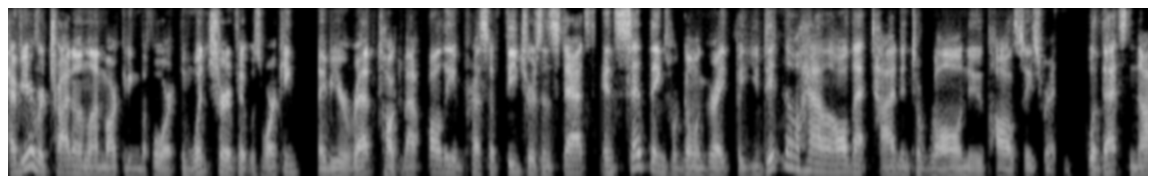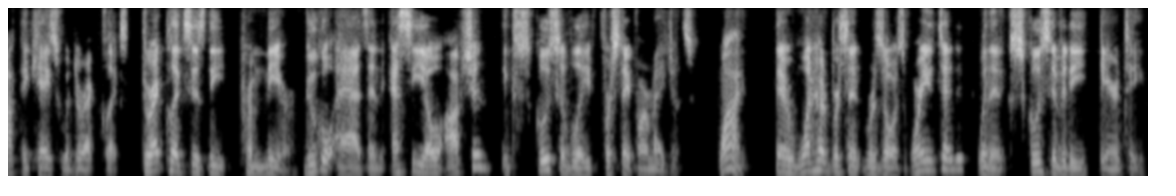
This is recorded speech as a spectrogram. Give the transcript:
Have you ever tried online marketing before and weren't sure if it was working? Maybe your rep talked about all the impressive features and stats and said things were going great, but you didn't know how all that tied into raw new policies written. Well, that's not the case with DirectClicks. DirectClicks is the premier Google Ads and SEO option exclusively for State Farm agents. Why? They're 100% results oriented with an exclusivity guarantee.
